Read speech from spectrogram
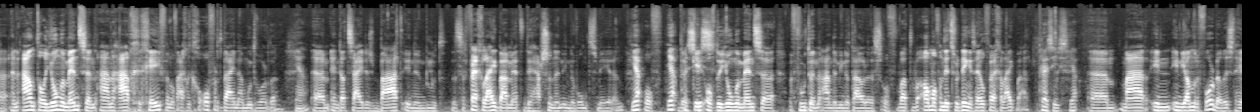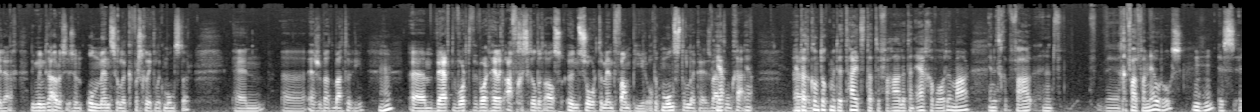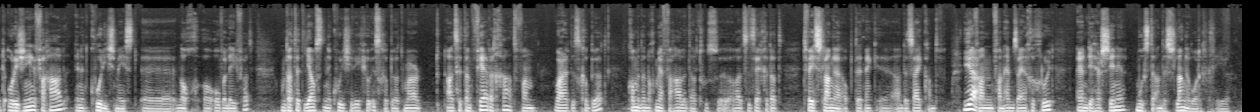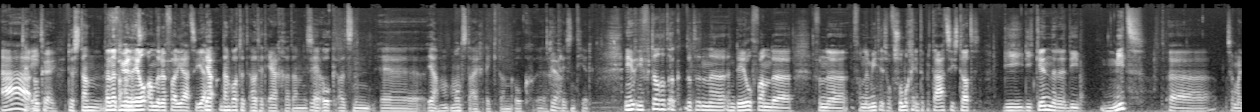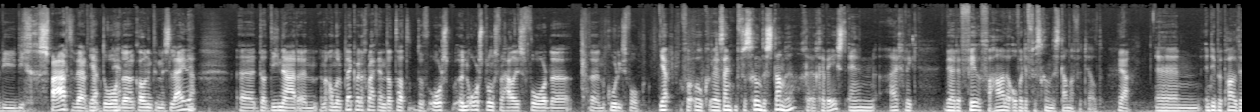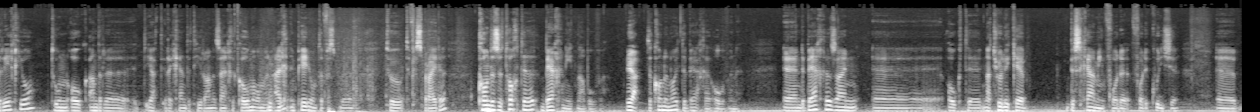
eh, een aantal jonge mensen aan haar gegeven of eigenlijk geofferd bijna moet worden. Ja. Ehm, en dat zij dus baat in hun bloed. Dat is vergelijkbaar met de hersenen in de wond smeren. Ja, Of, ja, de, of de jonge mensen voeden aan de Minotaurus. Of wat, allemaal van dit soort dingen is heel vergelijkbaar. Precies, ja. Ehm, maar in, in die andere voorbeelden is het heel erg. De Minotaurus is een onmenselijk, verschrikkelijk monster. En eh Erzsébet Báthory Mhm. ehm, werd, wordt, wordt heel erg afgeschilderd als een soortement vampier. Of het monsterlijke is waar Ja, het om gaat. ja. En dat Ehm, komt ook met de tijd dat de verhalen dan erger worden. Maar in het, verhaal, in het eh, geval van Neuros mhm. is het originele verhaal in het Koerdisch meest eh, nog eh, overleverd. Omdat het juist in de Koerdische regio is gebeurd. Maar als het dan verder gaat van waar het is gebeurd, komen er nog meer verhalen daartoe. Als ze zeggen dat twee slangen op de nek, eh, aan de zijkant Ja. van, van hem zijn gegroeid. En de hersenen moesten aan de slangen worden gegeven. ah, oké. Dus dan, Dan heb je weer een heel andere variatie. Ja. ja. dan wordt het altijd erger. Dan is Ja. hij ook als een eh, ja, monster eigenlijk dan ook eh, gepresenteerd. En je, je vertelt dat ook dat een, eh, een deel van de, van, de, van de mythe is, of sommige interpretaties, dat die, die kinderen die niet, zeg maar, die, die gespaard werden door de koning te misleiden, eh, dat die naar een, een andere plek werden gebracht en dat dat de een oorsprongsverhaal is voor de, een Koerdisch volk. Ja, voor ook. Er zijn verschillende stammen ge- geweest en eigenlijk werden veel verhalen over de verschillende stammen verteld. Ja. En in die bepaalde regio, toen ook andere ja, regenten, tirannen zijn gekomen om hun Mhm. eigen imperium te, vers- eh, te, te verspreiden, konden ze toch de bergen niet naar boven. Ja. Ze konden nooit de bergen overwinnen. En de bergen zijn eh, ook de natuurlijke bescherming voor de, voor de Koerdische eh, eh,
